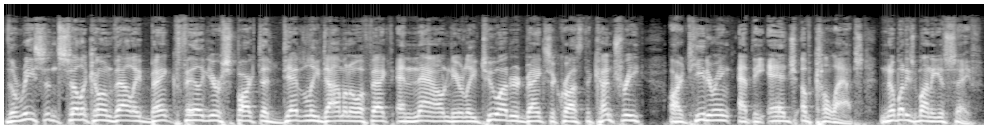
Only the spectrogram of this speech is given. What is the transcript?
The recent Silicon Valley bank failure sparked a deadly domino effect, and now nearly 200 banks across the country are teetering at the edge of collapse. Nobody's money is safe.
